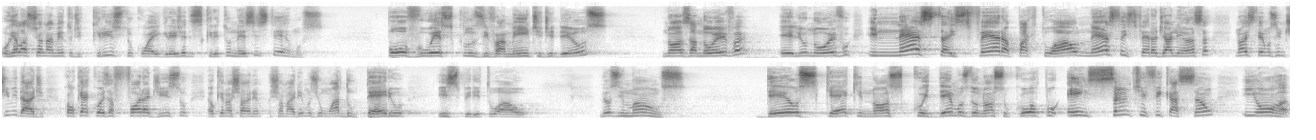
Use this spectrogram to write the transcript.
O relacionamento de Cristo com a igreja é descrito nesses termos: povo exclusivamente de Deus, nós a noiva, ele o noivo, e nesta esfera pactual, nesta esfera de aliança, nós temos intimidade. Qualquer coisa fora disso é o que nós chamaríamos de um adultério espiritual. Meus irmãos, Deus quer que nós cuidemos do nosso corpo em santificação e honra.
